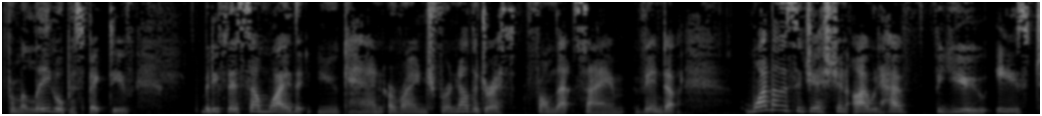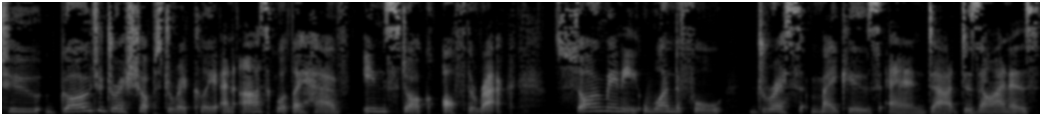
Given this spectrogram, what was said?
from a legal perspective. But if there's some way that you can arrange for another dress from that same vendor. One other suggestion I would have for you is to go to dress shops directly and ask what they have in stock off the rack. So many wonderful dressmakers and uh, designers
